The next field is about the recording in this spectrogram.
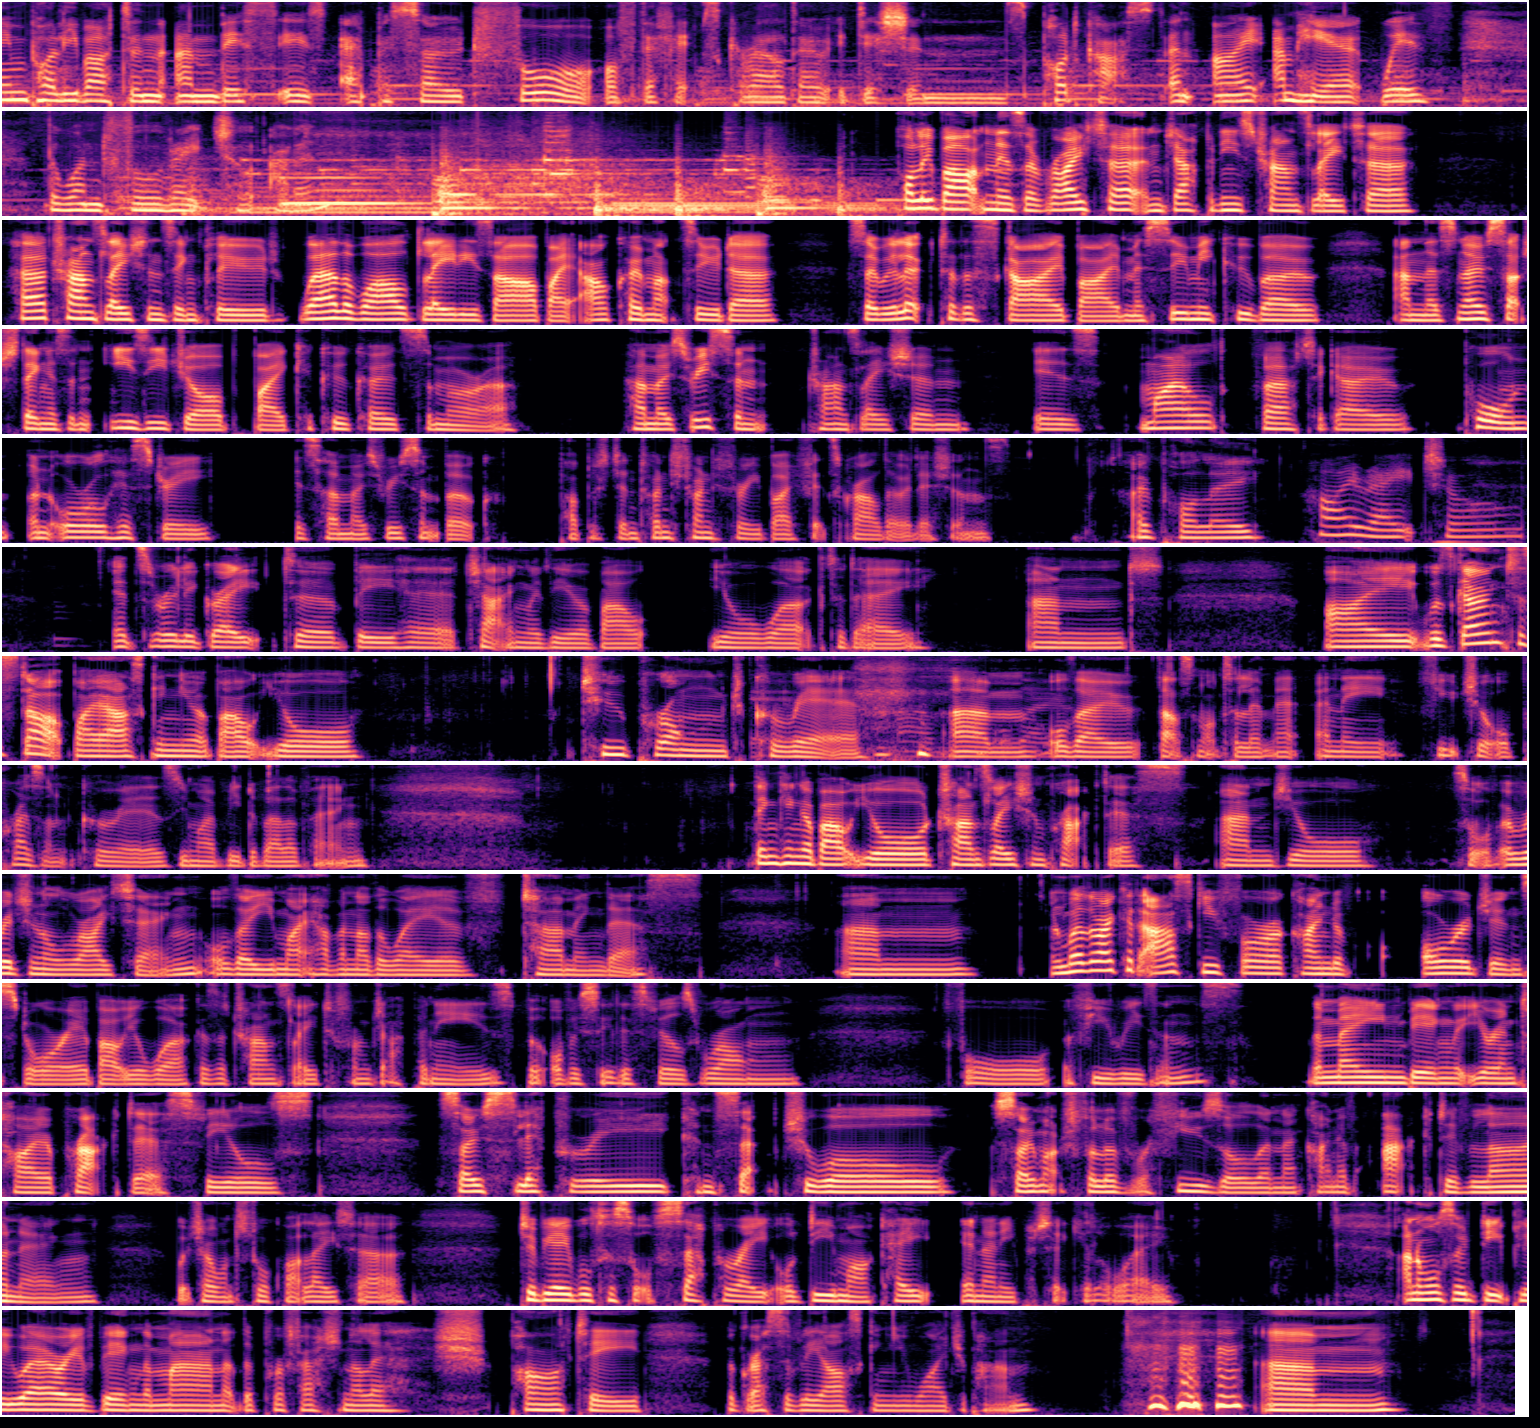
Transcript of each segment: I'm Polly Barton, and this is episode four of the Fitzcarraldo Editions podcast. And I am here with the wonderful Rachael Allen. Polly Barton is a writer and Japanese translator. Her translations include Where the Wild Ladies Are by Aoko Matsuda, So We Look to the Sky by Misumi Kubo, and There's No Such Thing as an Easy Job by Kikuko Tsumura. Her most recent translation is Mild Vertigo Porn and Oral History, is her most recent book, published in 2023 by Fitzcarraldo Editions. Hi, Polly. Hi, Rachael. It's really great to be here chatting with you about your work today. And I was going to start by asking you about your two pronged career, um, although that's not to limit any future or present careers you might be developing. Thinking about your translation practice and your sort of original writing, although you might have another way of terming this, um, and whether I could ask you for a kind of origin story about your work as a translator from Japanese, but obviously this feels wrong for a few reasons. The main being that your entire practice feels so slippery, conceptual, so much full of refusal and a kind of active learning, which I want to talk about later, to be able to sort of separate or demarcate in any particular way. And I'm also deeply wary of being the man at the professionalish party aggressively asking you why Japan. um,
